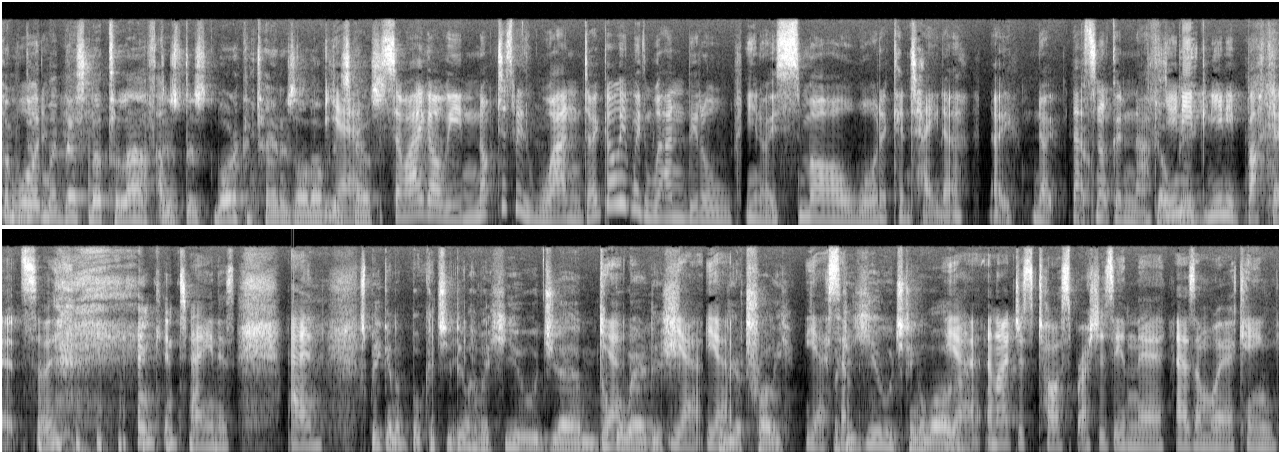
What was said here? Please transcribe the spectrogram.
I'm water. doing my best not to laugh. There's, oh. there's water containers all over yeah, this house. So I go in not just with one. Don't go in with one little, you know, small water container. No, no, that's no. not good enough. Go you big. need you need buckets and containers. And speaking of buckets, you do have a huge um, Tupperware yeah, dish yeah, yeah. under your trolley. Yes, like um, a huge thing of water. Yeah, and I just toss brushes in there as I'm working.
